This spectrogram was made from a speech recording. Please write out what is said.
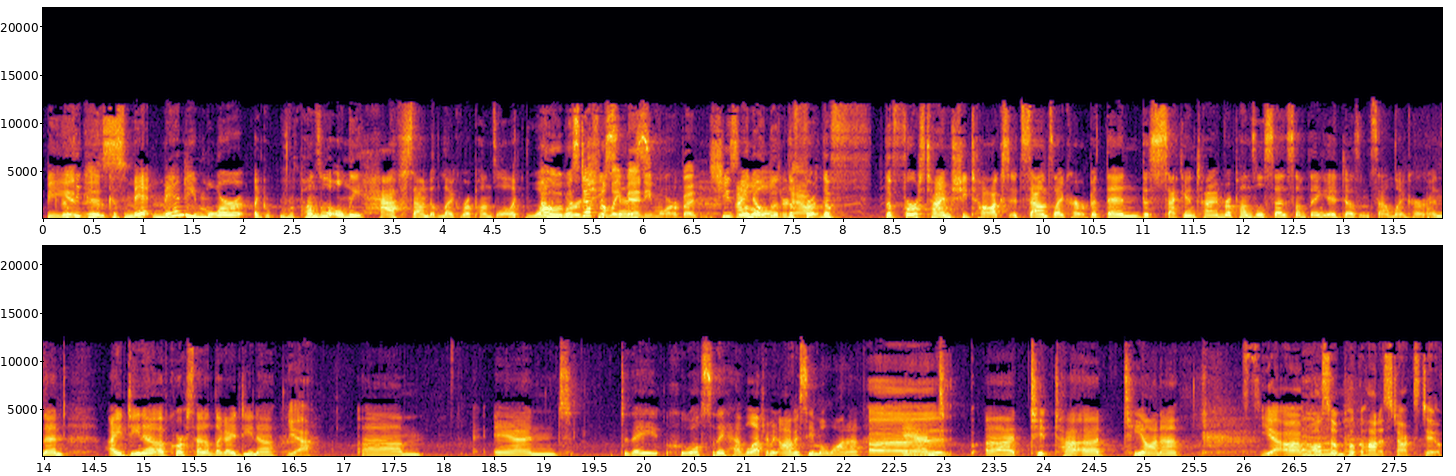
be Really, this. because Ma- Mandy Moore, like Rapunzel, only half sounded like Rapunzel. Like one oh, it word was definitely says, Mandy Moore, but she's a I know the the, fir- the f- the first time she talks, it sounds like her, but then the second time Rapunzel says something, it doesn't sound like her. And then Idina, of course, sounded like Idina. yeah, Um, and do they? Who else do they have left? I mean, obviously Moana and uh, Ta- uh, Tiana. yeah. Um, also, Pocahontas talks too.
